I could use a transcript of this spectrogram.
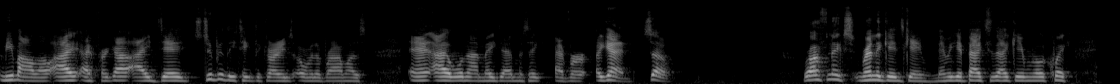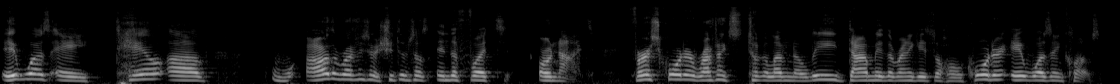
me, Malo, I, I forgot I did stupidly take the Guardians over the Brahmas, and I will not make that mistake ever again. So Roughnecks Renegades game. Let me get back to that game real quick. It was a tale of are the Roughnecks going to shoot themselves in the foot or not? First quarter, Roughnecks took 11 0 lead, dominated the Renegades the whole quarter. It wasn't close.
